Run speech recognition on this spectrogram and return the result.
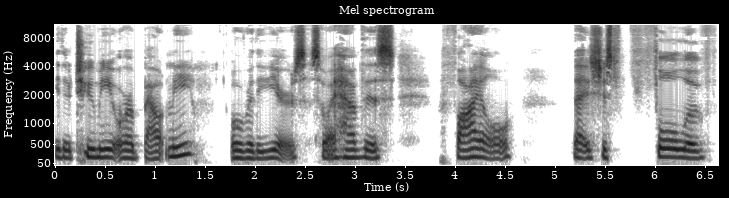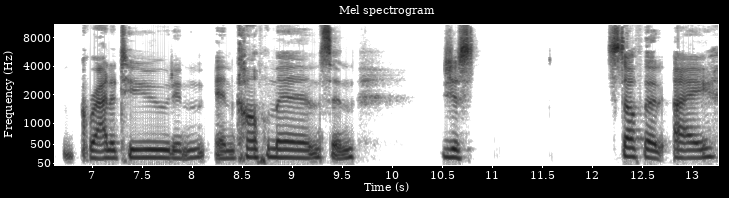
either to me or about me over the years. So I have this file that is just full of gratitude and and compliments and just stuff that I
